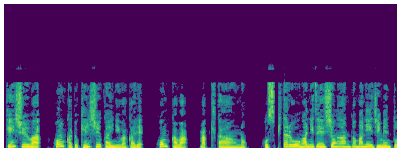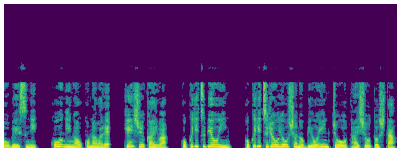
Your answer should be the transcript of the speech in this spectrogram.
研修は本科と研修会に分かれ、本科はマッキカーンのホスピタルオーガニゼーションマネージメントをベースに講義が行われ、研修会は国立病院、国立療養所の病院長を対象とした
